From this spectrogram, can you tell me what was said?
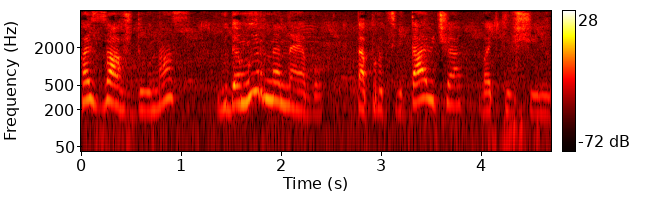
Хай завжди у нас буде мирне небо та процвітаюча батьківщина.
